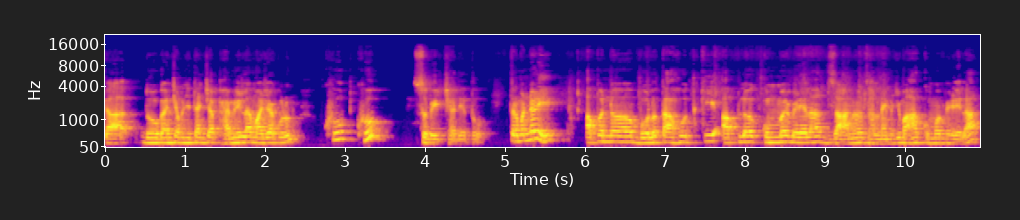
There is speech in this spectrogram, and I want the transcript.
त्या दोघांच्या म्हणजे त्यांच्या फॅमिलीला माझ्याकडून खूप खूप शुभेच्छा देतो. तर मंडळी आपण बोलत आहोत की आपलं कुंभमेळेला जाणं झालं नाही. म्हणजे महाकुंभमेळेला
